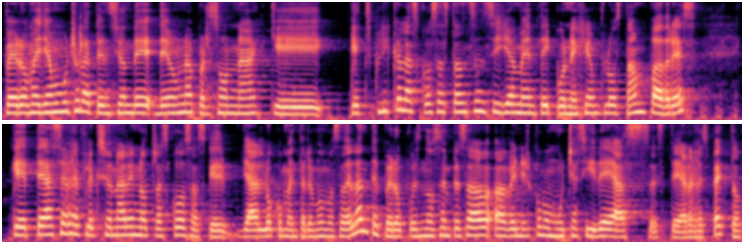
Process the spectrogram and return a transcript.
Pero me llama mucho la atención de, una persona que, que explica las cosas tan sencillamente y con ejemplos tan padres que te hace reflexionar en otras cosas, que ya lo comentaremos más adelante, pero pues nos empezó a venir como muchas ideas este, al respecto.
